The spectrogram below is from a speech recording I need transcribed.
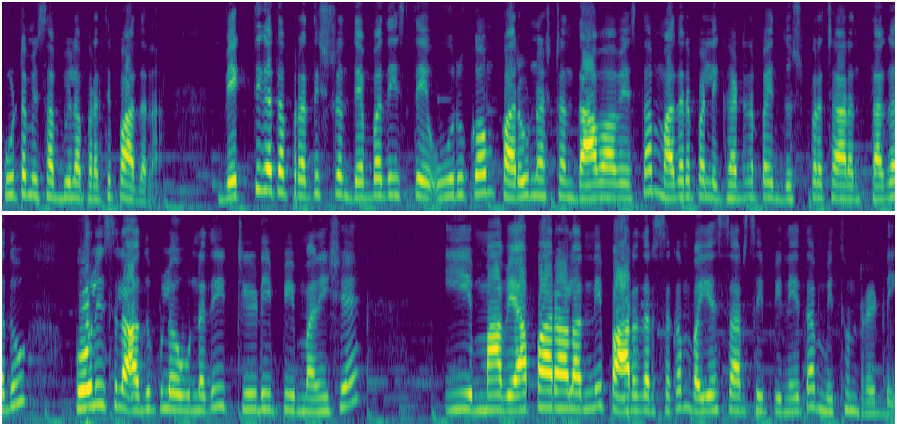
కూటమి సభ్యుల ప్రతిపాదన. వ్యక్తిగత ప్రతిష్టను దెబ్బతీస్తే ఊరుకోం పరువు నష్టం దావా వేస్తాం మదనపల్లి ఘటనపై దుష్ప్రచారం తగదు పోలీసుల అదుపులో ఉన్నది టీడీపీ మనిషే. ఈ మా వ్యాపారాలన్నీ పారదర్శకం వైఎస్ఆర్సీపీ నేత మిథున్ రెడ్డి.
